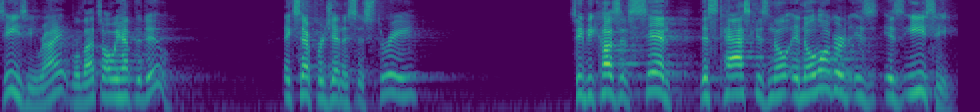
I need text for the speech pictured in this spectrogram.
It's easy, right? Well, that's all we have to do. Except for Genesis 3. See, because of sin, this task is no, it no longer is, is easy.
